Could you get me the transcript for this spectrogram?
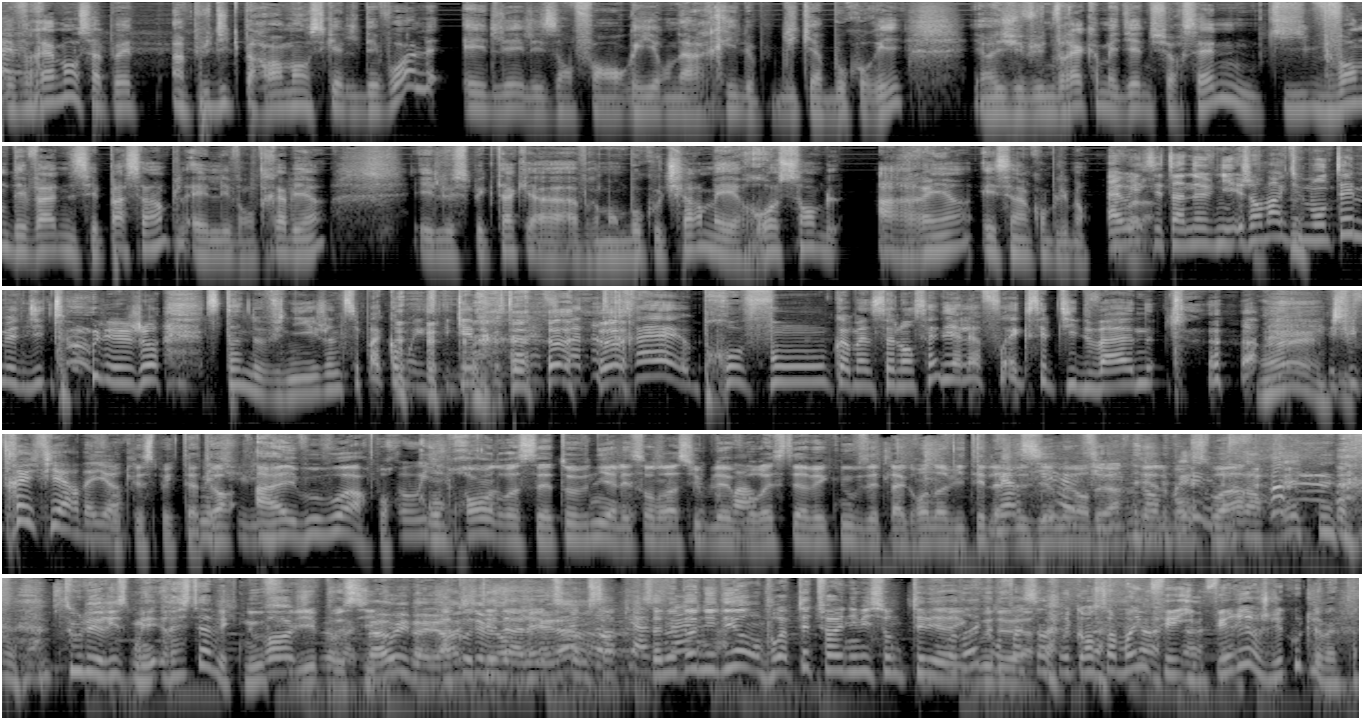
et vraiment, ça peut être impudique par moments ce qu'elle dévoile. Et les, les enfants ont ri, on a ri, le public a beaucoup ri. Et euh, j'ai vu une vraie comédienne sur scène qui vend des vannes, c'est pas simple, elle les vend très bien. Et le spectacle a, a vraiment beaucoup de charme et ressemble à rien et c'est un compliment. Ah Voilà. oui, c'est un ovni. Jean-Marc Dumontet me dit tous les jours, c'est un ovni. Je ne sais pas comment expliquer. très profond, comme un seul en scène, et à la fois avec ses petites vannes. Ouais. Je suis très fière d'ailleurs. Donc les spectateurs, allez vous voir pour Oui, comprendre cet ovni. Alessandra Sublet, vous restez avec nous. Vous êtes la grande invitée de la Merci, deuxième heure de. RTL. Bonsoir. Tous les risques, mais restez avec nous, Oh, Philippe aussi. Bah oui, bah, à côté d'Alex, comme ça. Ça nous donne une idée. On pourrait peut-être faire une émission de télé avec vous qu'on deux. fasse un truc ensemble. Moi, il me fait, il me fait rire, je l'écoute le matin.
